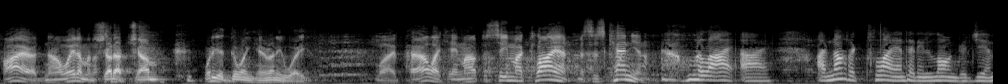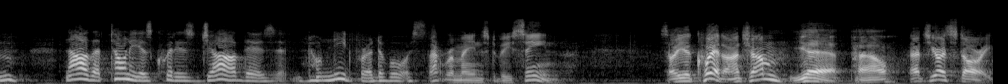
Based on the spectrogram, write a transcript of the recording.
Fired. Now, wait a minute. Shut up, chum. What are you doing here anyway? Why, pal, I came out to see my client, Mrs. Kenyon. Well, I, I, I'm not a client any longer, Jim. Now that Tony has quit his job, there's uh, no need for a divorce. That remains to be seen. So you quit, huh, chum? Yeah, pal. That's your story.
